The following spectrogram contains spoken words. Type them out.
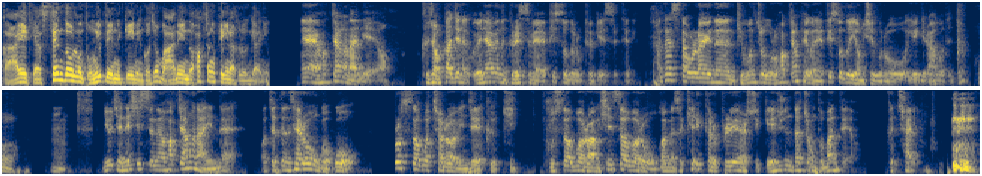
그러니까 아예 그냥 standalone 독립되어 있는 게임인 거죠? 뭐 안에 있는 확장팩이나 그런 게 아니고 예, 확장은 아니에요. 그 전까지는 왜냐면은 그랬으면 에피소드로 표기했을 테니까. 판타지스타 온라인은 기본적으로 확장팩은 에피소드 형식으로 얘기를 하거든요. 응. 음. 뉴 제네시스는 확장은 아닌데 어쨌든 새로운 거고 프로 서버처럼 이제 그 기, 구 서버랑 신 서버를 오가면서 캐릭터를 플레이할 수 있게 해준다 정도만 돼요. 그 차이.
